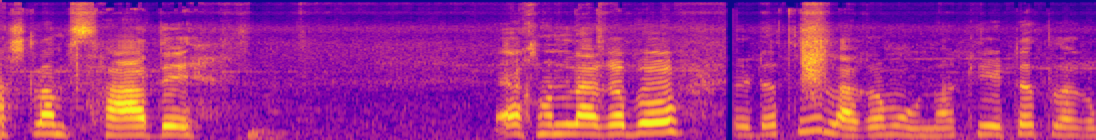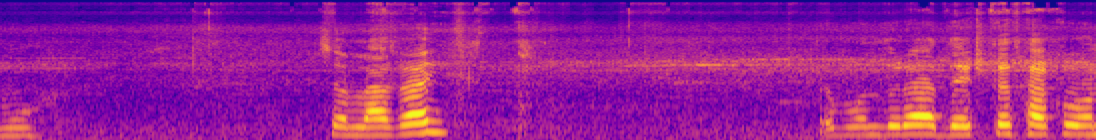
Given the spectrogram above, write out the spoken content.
আসলাম ছাদে। এখন লাগাবো। এটাতে লাগামো, নাকি এটাতে লাগামো? চা লাগাই। তো বন্ধুরা, দেখতে থাকুন,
